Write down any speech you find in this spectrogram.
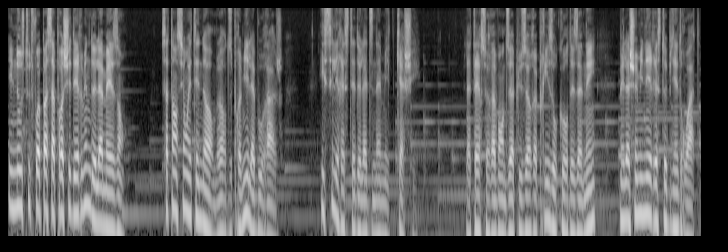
Il n'ose toutefois pas s'approcher des ruines de la maison. Sa tension est énorme lors du premier labourage. Et s'il restait de la dynamite cachée? La terre sera vendue à plusieurs reprises au cours des années, mais la cheminée reste bien droite.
